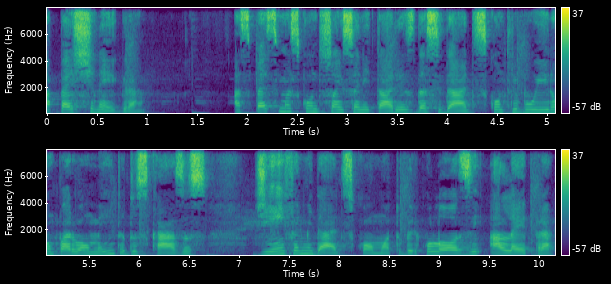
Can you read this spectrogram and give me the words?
A peste negra. As péssimas condições sanitárias das cidades contribuíram para o aumento dos casos de enfermidades como a tuberculose, a lepra,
